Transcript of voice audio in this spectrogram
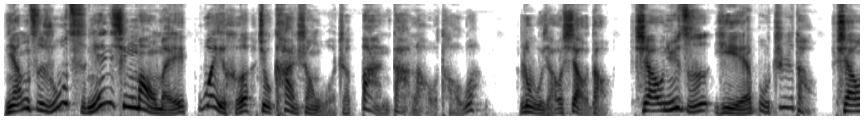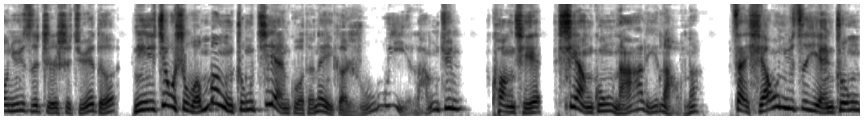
娘子如此年轻貌美，为何就看上我这半大老头啊？”路遥笑道：“小女子也不知道，小女子只是觉得你就是我梦中见过的那个如意郎君。况且相公哪里老呢？”在小女子眼中，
